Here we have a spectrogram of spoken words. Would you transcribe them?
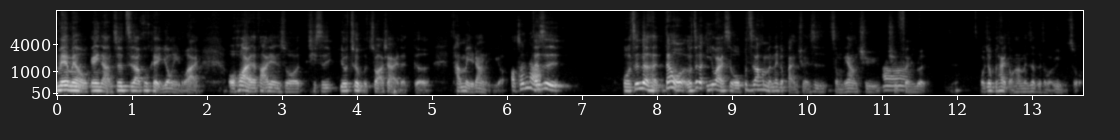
没有没有，我跟你讲，这资料库可以用以外，我后来发现说，其实 YouTube 抓下来的歌，他们也让你用哦，真的，但是。我真的很，但我我这个意外是我不知道他们那个版权是怎么样去去分润，我就不太懂他们这个怎么运作。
